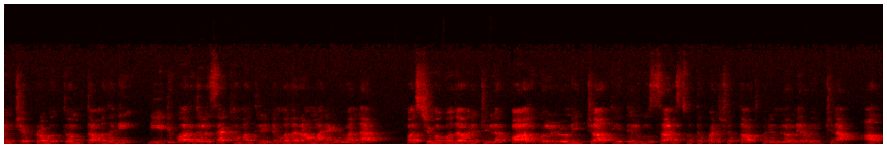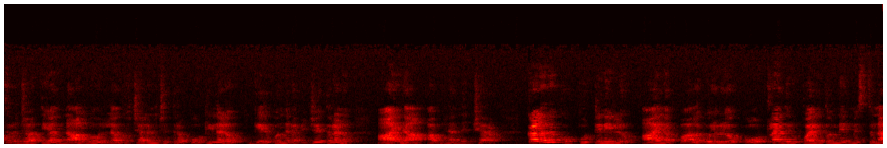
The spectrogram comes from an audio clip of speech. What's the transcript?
గౌరవించే ప్రభుత్వం తమదని నీటిపారుదల శాఖ మంత్రి నిమ్మల రామానాయుడు అన్నారు. పశ్చిమ గోదావరి జిల్లా పాలకొల్లులోని జాతీయ తెలుగు సారస్వత పరిషత్ ఆధ్వర్యంలో నిర్వహించిన అంతర్జాతీయ నాలుగో లఘు చలనచిత్ర పోటీలలో గెలుపొందిన విజేతలను ఆయన అభినందించారు. కళలకు పుట్టినిల్లు ఆయన పాలకొలులో కోట్లాది రూపాయలతో నిర్మిస్తున్న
